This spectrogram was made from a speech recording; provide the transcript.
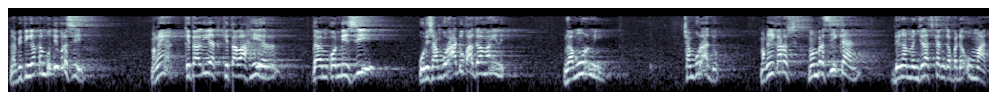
Nabi tinggalkan putih bersih. Makanya kita lihat kita lahir dalam kondisi udah campur aduk agama ini. Nggak murni. Campur aduk. Makanya kita harus membersihkan dengan menjelaskan kepada umat.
